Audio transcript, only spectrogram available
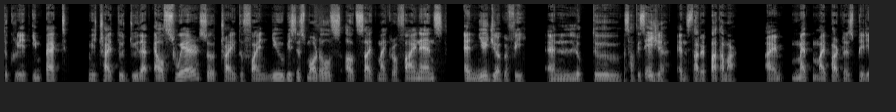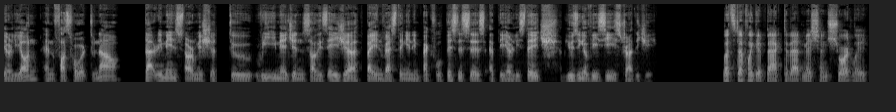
to create impact. We tried to do that elsewhere. So trying to find new business models outside microfinance and new geography and looked to Southeast Asia and started Patamar. I met my partners pretty early on, and fast forward to now, that remains our mission to reimagine Southeast Asia by investing in impactful businesses at the early stage using a VC strategy. Let's definitely get back to that mission shortly.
